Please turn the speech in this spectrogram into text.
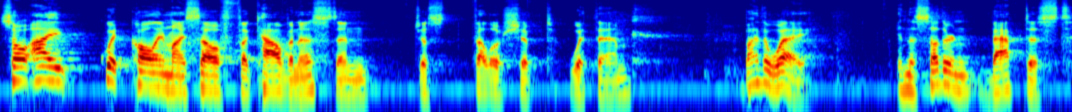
So I quit calling myself a Calvinist and just fellowshipped with them. By the way, in the Southern Baptist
